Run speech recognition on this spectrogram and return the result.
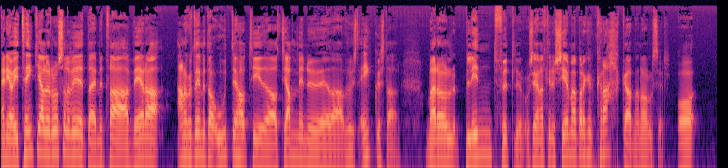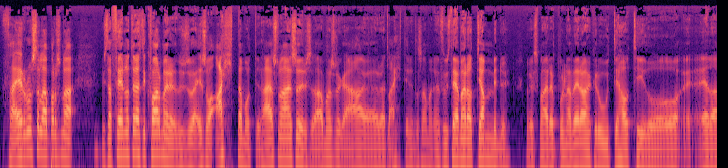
En já, ég tengi alveg rosalega við þetta Einmitt það að vera annarkvæmt einmitt á útiháttíð Eða á djamminu eða þú veist einhver staðar. Og maður er alveg blind fullur og síðan allir sér maður bara eitthvað krakka þarna nála sér. Og það er rosalega bara svona það fer náttúrulega eftir hvar maður er veist, eins og ættamótið, það er svona aðeins öðru það er maður svona, eitthvað, já, það eru alltaf ættin þetta saman. En þú veist, þegar maður er á djamminu veist, maður er búin að vera á einhverju útiháttíð eða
